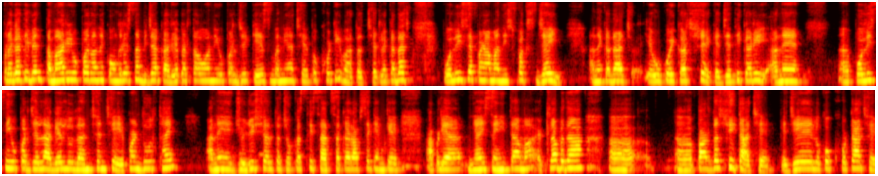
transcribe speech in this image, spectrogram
પ્રગતિબેન તમારી ઉપર અને કોંગ્રેસના બીજા કાર્યકર્તાઓની ઉપર જે કેસ બન્યા છે તો ખોટી વાત જ છે. એટલે કદાચ પોલીસે પણ આમાં નિષ્પક્ષ જઈ અને કદાચ એવું કોઈ કરશે કે જેથી કરી અને પોલીસની ઉપર જે લાગેલું લાંછન છે એ પણ દૂર થાય. અને જ્યુડિશિયલ તો ચોક્કસથી સાથ સહકાર આપશે, કેમ કે આપણે આ ન્યાય સંહિતામાં એટલા બધા પારદર્શિતા છે કે જે લોકો ખોટા છે,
